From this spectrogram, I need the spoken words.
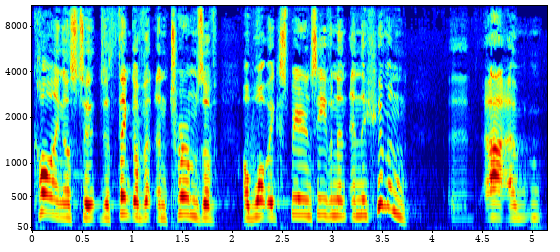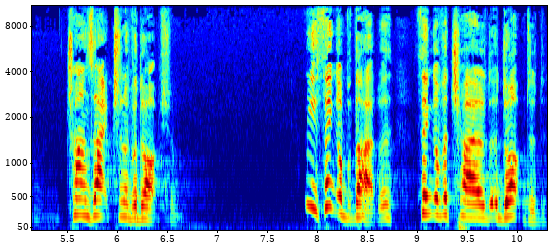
calling us to, to think of it in terms of, of what we experience even in, in the human uh, uh, transaction of adoption. When you think of that, uh, think of a child adopted.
